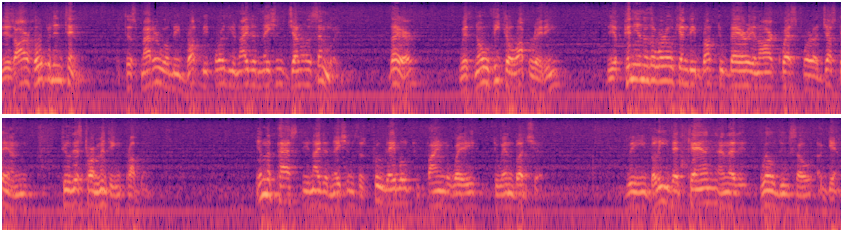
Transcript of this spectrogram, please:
It is our hope and intent this matter will be brought before the United Nations General Assembly. There, with no veto operating, the opinion of the world can be brought to bear in our quest for a just end to this tormenting problem. In the past, the United Nations has proved able to find a way to end bloodshed. We believe it can and that it will do so again.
